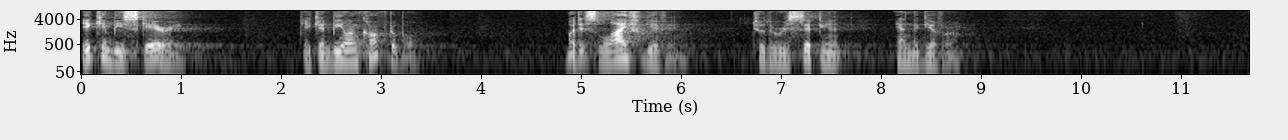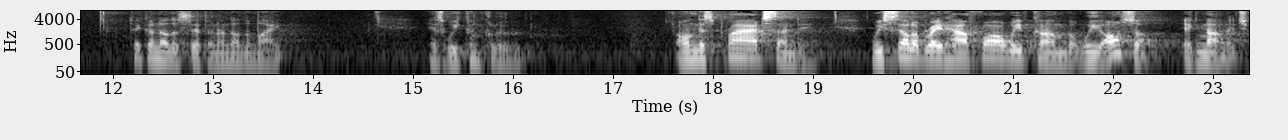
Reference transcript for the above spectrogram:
It can be scary, it can be uncomfortable, but it's life giving to the recipient and the giver. Take another sip and another bite as we conclude. On this Pride Sunday, we celebrate how far we've come, but we also acknowledge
